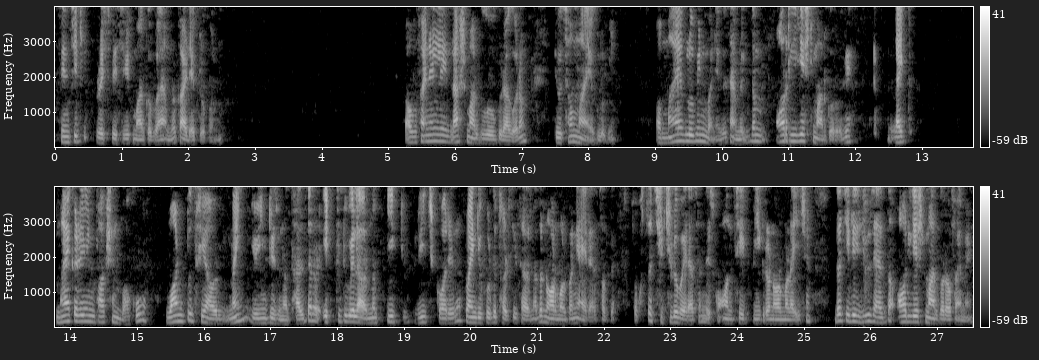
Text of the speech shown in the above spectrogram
सेन्सिटिभ र स्पेसिफिक मार्कर भयो हाम्रो कार्डियाक ट्रोपोनिन अब फाइनल्ली लास्ट मार्करको कुरा गरौँ त्यो छ मायोग्लोबिन। अब मायोग्लोबिन भनेको चाहिँ हाम्रो एकदम अर्लिएस्ट मार्कर हो कि। लाइक माइक्रोडियल इन्फेक्सन भएको वान टू थ्री आवरमै यो इन्क्रिज हुन थाल्छ र एट टु टुवेल्भ आवरमा पिक रिच गरेर twenty four to thirty six आवरमा त नर्मल पनि आइरहेको सक्छ सो कस्तो छिटो भइरहेछ नि यसको अनसेट पिक र normalization thus it is use as the earliest marker of MI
